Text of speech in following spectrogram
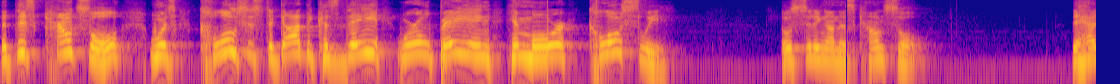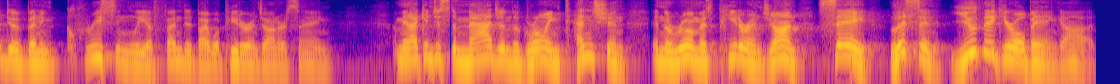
that this council was closest to God because they were obeying him more closely. Those sitting on this council, they had to have been increasingly offended by what Peter and John are saying. I mean, I can just imagine the growing tension in the room as Peter and John say, Listen, you think you're obeying God,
